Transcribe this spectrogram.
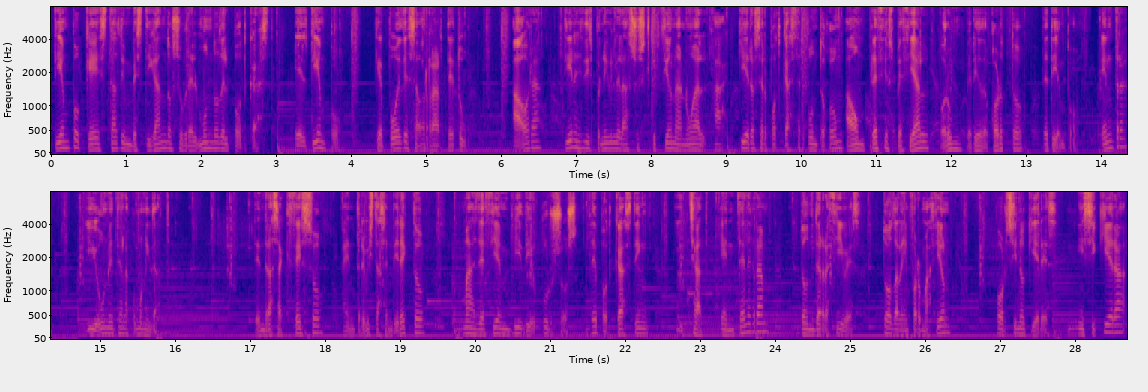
tiempo que he estado investigando sobre el mundo del podcast. El tiempo que puedes ahorrarte tú. Ahora tienes disponible la suscripción anual a quiero a un precio especial por un periodo corto de tiempo. Entra y únete a la comunidad. Tendrás acceso a entrevistas en directo, más de 100 videocursos de podcasting y chat en Telegram donde recibes toda la información por si no quieres ni siquiera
